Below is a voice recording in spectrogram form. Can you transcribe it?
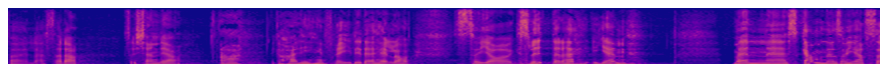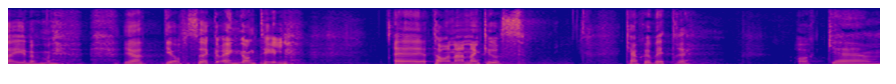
började läsa där, så kände jag, ah, jag hade ingen frid i det heller. Så jag slutade igen. Men eh, skam den som ger sig. Jag, jag försöker en gång till. Eh, ta en annan kurs. Kanske bättre. Och eh,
